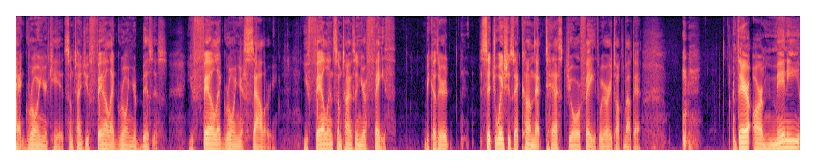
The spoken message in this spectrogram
at growing your kids. Sometimes you fail at growing your business. You fail at growing your salary. You fail in sometimes in your faith because there are situations that come that test your faith. We already talked about that. there are many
